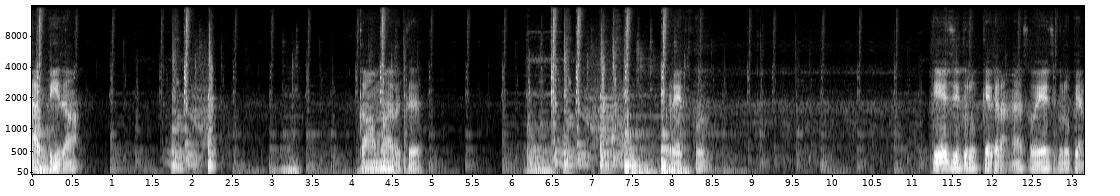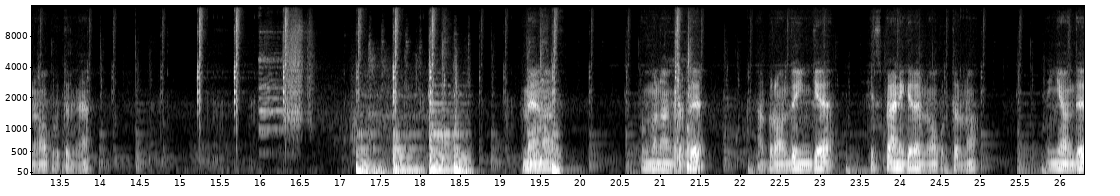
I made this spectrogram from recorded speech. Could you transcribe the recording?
ஹாப்பி தான். காமாக இருக்குது கிரேட்ஃபுல் ஏஜ் குரூப் கேட்குறாங்க ஸோ ஏஜ் குரூப் என்னவோ கொடுத்துருங்க. மேனா உமனாங்கிறது அப்புறம் வந்து இங்கே ஹிஸ்பானிக்கில் என்னவோ கொடுத்துடணும். இங்கே வந்து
